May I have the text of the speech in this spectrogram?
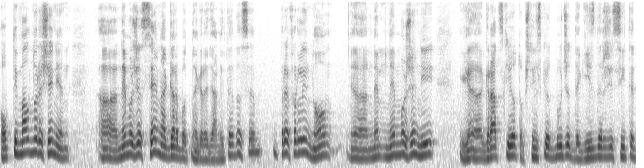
оптимално решение. А, не може се на грбот на граѓаните да се префрли, но а, не, не може ни градскиот, општинскиот буџет да ги издржи сите.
